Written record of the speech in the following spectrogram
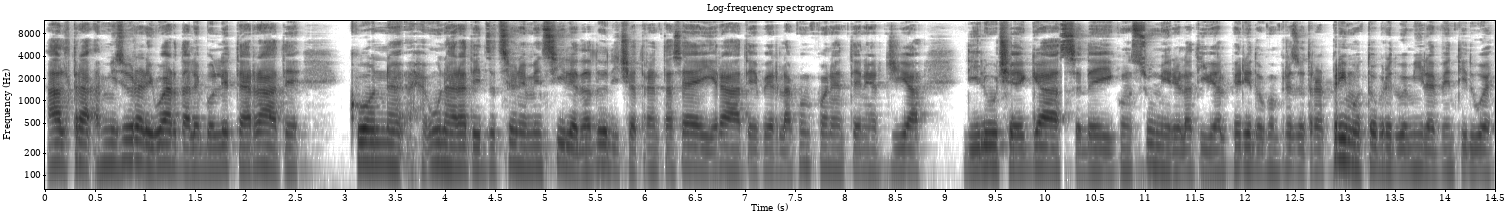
Altra misura riguarda le bollette a rate con una rateizzazione mensile da 12 a 36 rate per la componente energia di luce e gas dei consumi relativi al periodo compreso tra il 1 ottobre 2022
